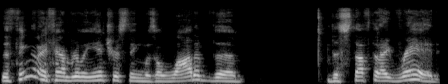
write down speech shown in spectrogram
the thing that I found really interesting was a lot of the the stuff that I read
